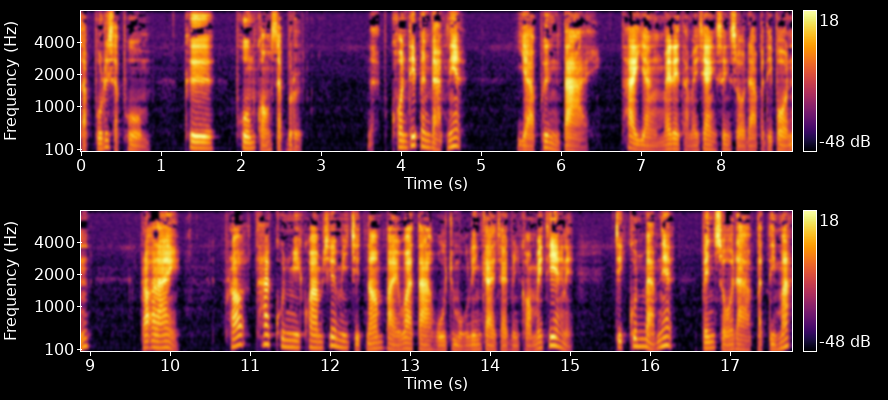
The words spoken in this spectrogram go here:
สัพพุริสภูมิ คือ ภูมิของสัพบุรุษ คนที่เป็นแบบเนี้ยอย่าพึ่งตาย ถ้ายังไม่ได้ทำให้แจ้งซึ่งโสดาปฏิผล เพราะอะไร เพราะถ้าคุณมีความเชื่อมีจิตน้อมไปว่าตาหูจมูกลิ้นกายใจเป็นของไม่เที่ยงเนี่ย จิตคุณแบบเนี้ยเป็นโสดาปฏิมัก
